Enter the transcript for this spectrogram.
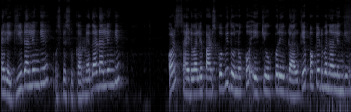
पहले घी डालेंगे, उस पर सूखा मैदा डालेंगे और साइड वाले पार्ट्स को भी दोनों को एक के ऊपर एक डाल के पॉकेट बना लेंगे।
